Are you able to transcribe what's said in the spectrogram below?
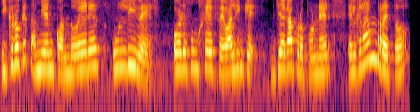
Y creo que también cuando eres un líder o eres un jefe o alguien que llega a proponer, el gran reto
